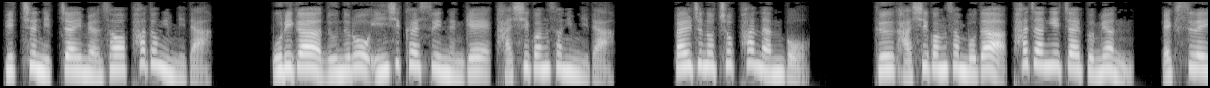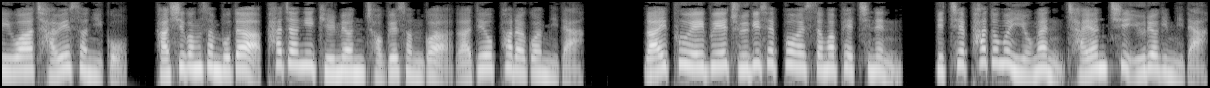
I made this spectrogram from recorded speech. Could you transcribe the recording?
빛은 입자이면서 파동입니다. 우리가 눈으로 인식할 수 있는 게 가시광선입니다. 빨주노초 파남보. 그 가시광선보다 파장이 짧으면 엑스레이와 자외선이고 가시광선보다 파장이 길면 적외선과 라디오파라고 합니다. 라이프 웨이브의 줄기세포 활성화 패치는 빛의 파동을 이용한 자연치 유력입니다.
